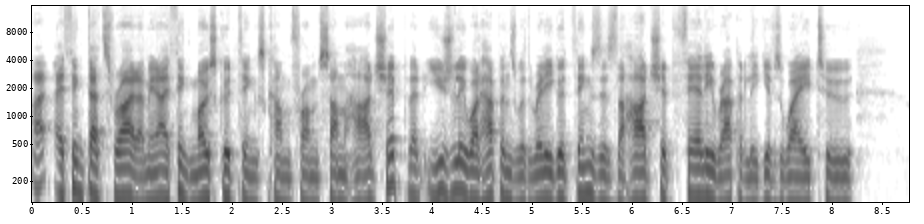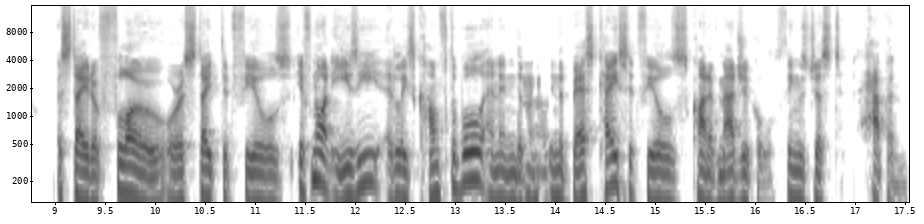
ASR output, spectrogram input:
I, I think that's right. I mean, I think most good things come from some hardship, but usually what happens with really good things is the hardship fairly rapidly gives way to a state of flow or a state that feels if not easy at least comfortable. And in the Mhm. in the best case it feels kind of magical. Things just happen.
